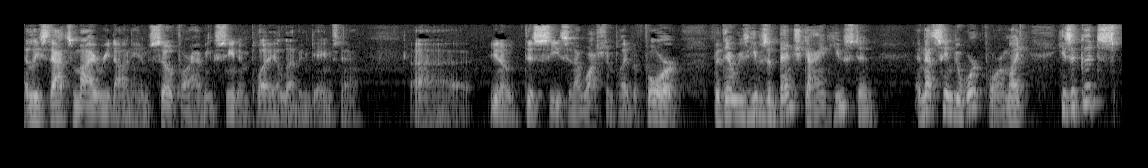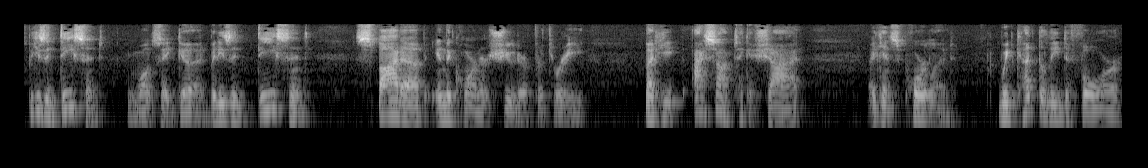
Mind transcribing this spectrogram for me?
At least that's my read on him so far, having seen him play 11 games now. Uh, you know, this season I watched him play before, but there was he was a bench guy in Houston, and that seemed to work for him. Like he's a good, he's a decent, he won't say good, but he's a decent spot up in the corner shooter for three. But he, I saw him take a shot against Portland. We'd cut the lead to four,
